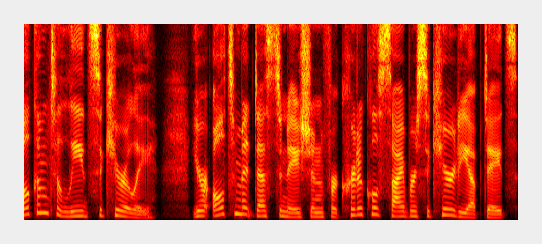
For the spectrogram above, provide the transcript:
Welcome to Lead Securely, your ultimate destination for critical cybersecurity updates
